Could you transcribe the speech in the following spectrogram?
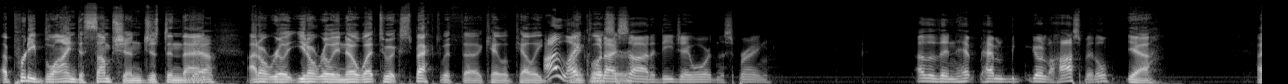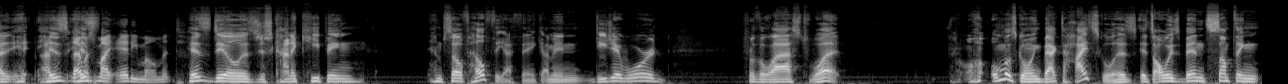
a pretty blind assumption. Just in that Yeah. I don't really, you don't really know what to expect with uh, Caleb Kelly. I like what I saw out of DJ Ward in the spring. Other than him, having to go to the hospital, Yeah, I, hi- I- his that his, was my Eddie moment. his deal is just kind of keeping himself healthy. I think. I mean, DJ Ward for the last what, almost going back to high school, has it's always been something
